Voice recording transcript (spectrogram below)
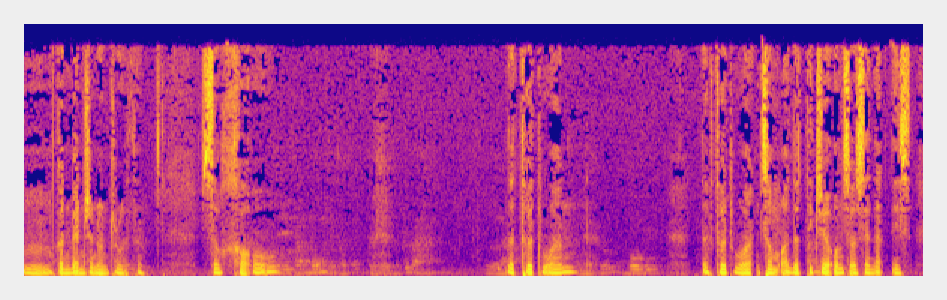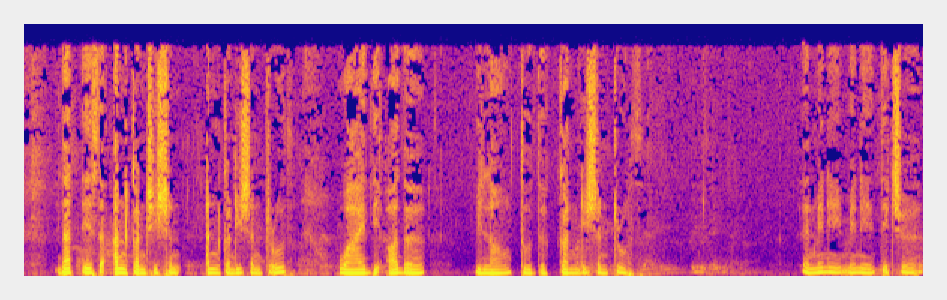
um, conventional truth. So khổ, the third one the third one, some other teacher also said that is that is the unconditioned unconditioned truth, while the other belong to the conditioned truth. And many many teacher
